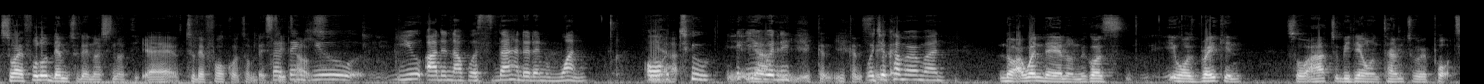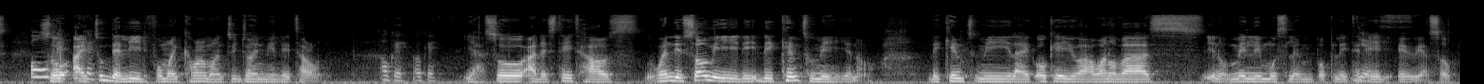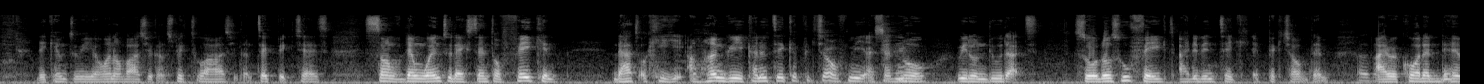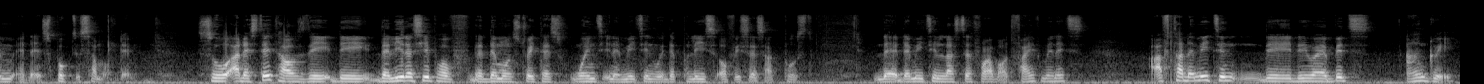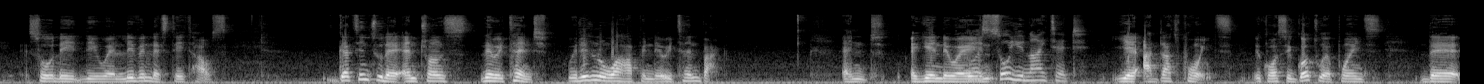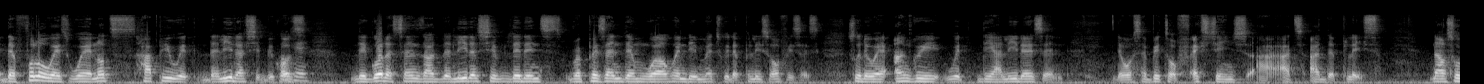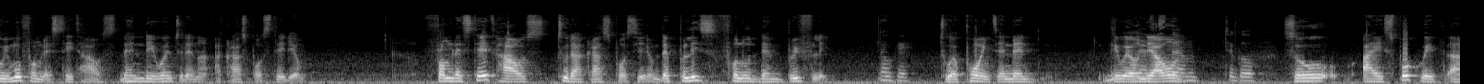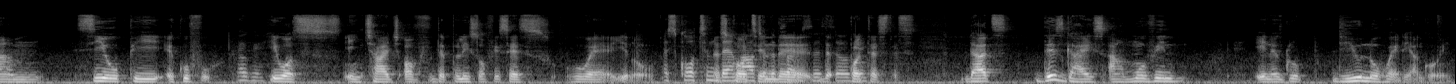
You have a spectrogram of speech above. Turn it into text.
So I followed them to the national, uh, to the forecourt of the so state house. I think house. you, you adding up was 901 or yeah. two. Yeah, you, you can, you can With your that. cameraman? No, I went there alone because it was breaking, so I had to be there on time to report. Oh, okay, so okay. I took the lead for my cameraman to join me later on. Okay, okay. Yeah, so at the State House, when they saw me, they, they came to me, you know they came to me like, okay, you are one of us, you know, mainly Muslim populated yes. area. So they came to me, you're one of us, you can speak to us, you can take pictures. Some of them went to the extent of faking that, okay, I'm hungry, can you take a picture of me? I said, no, we don't do that. So those who faked, I didn't take a picture of them. Okay. I recorded them and then spoke to some of them. So at the State House, the, the, the leadership of the demonstrators went in a meeting with the police officers at post. The, the meeting lasted for about five minutes. After the meeting, they, they were a bit angry, so they, they were leaving the state house. Getting to the entrance, they returned. We didn't know what happened. They returned back, and again they were, they were so united. Yeah, at that point, because it got to a point, the the followers were not happy with the leadership because. Okay they got a sense that the leadership didn't represent them well when they met with the police officers. So they were angry with their leaders and there was a bit of exchange at, at the place. Now, so we moved from the State House. Then they went to the Accra Sports Stadium. From the State House to the Accra Sports Stadium, the police followed them briefly. Okay. To a point, and then they were on their own. to go. So I spoke with um, COP Ekufu. Okay. He was in charge of the police officers who were, you know, escorting, escorting them out of the, the, the okay. protesters. That these guys are moving in a group. Do you know where they are going?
